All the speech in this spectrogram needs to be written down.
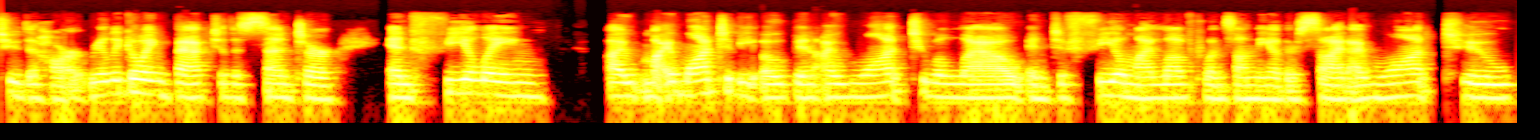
to the heart, really going back to the center and feeling. I, I want to be open. I want to allow and to feel my loved ones on the other side. I want to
